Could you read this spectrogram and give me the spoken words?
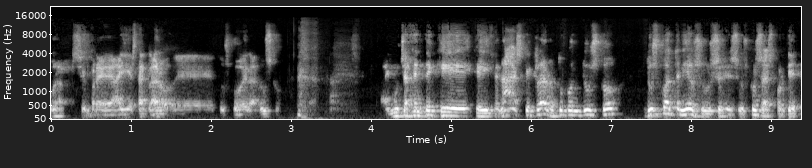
bueno, siempre ahí está claro, eh, Dusko era Dusko. Hay mucha gente que, que, dice, ah, es que claro, tú con Dusko, Dusko ha tenido sus, eh, sus cosas, porque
